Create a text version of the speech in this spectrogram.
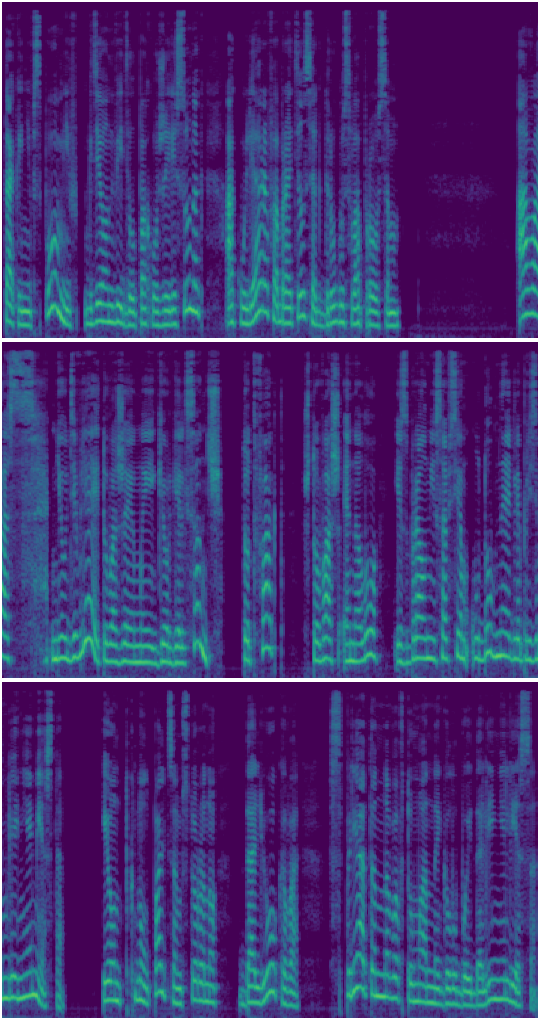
Так и не вспомнив, где он видел похожий рисунок, Акуляров обратился к другу с вопросом. «А вас не удивляет, уважаемый Георгий Александрович, тот факт, что ваш НЛО избрал не совсем удобное для приземления место. И он ткнул пальцем в сторону далекого, спрятанного в туманной голубой долине леса.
